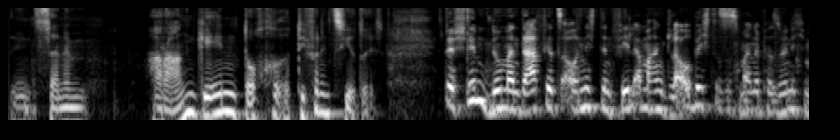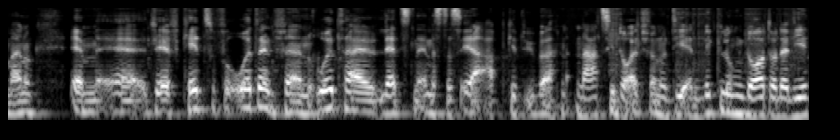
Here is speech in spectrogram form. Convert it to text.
in seinem Herangehen doch differenzierter ist. Das stimmt, nur man darf jetzt auch nicht den Fehler machen, glaube ich, das ist meine persönliche Meinung, ähm, äh, JFK zu verurteilen für ein Urteil letzten Endes, das er abgibt über Nazi-Deutschland und die Entwicklung dort oder die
